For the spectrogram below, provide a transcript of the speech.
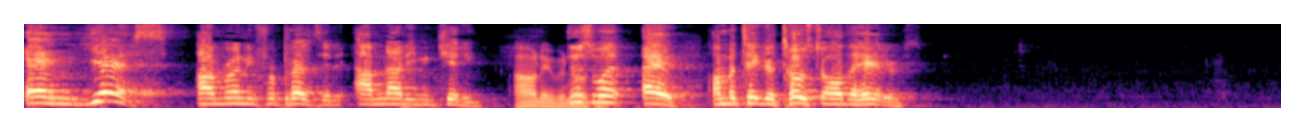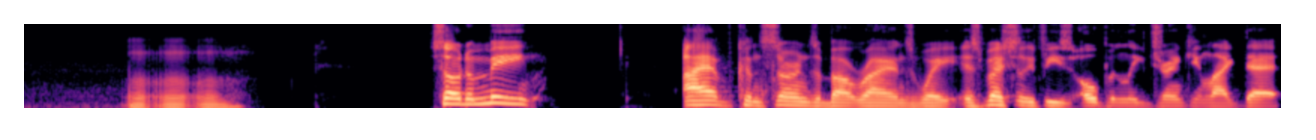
and yes, I'm running for president. I'm not even kidding. I don't even This know. This one, hey, I'm gonna take a toast to all the haters. So to me, I have concerns about Ryan's weight, especially if he's openly drinking like that.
